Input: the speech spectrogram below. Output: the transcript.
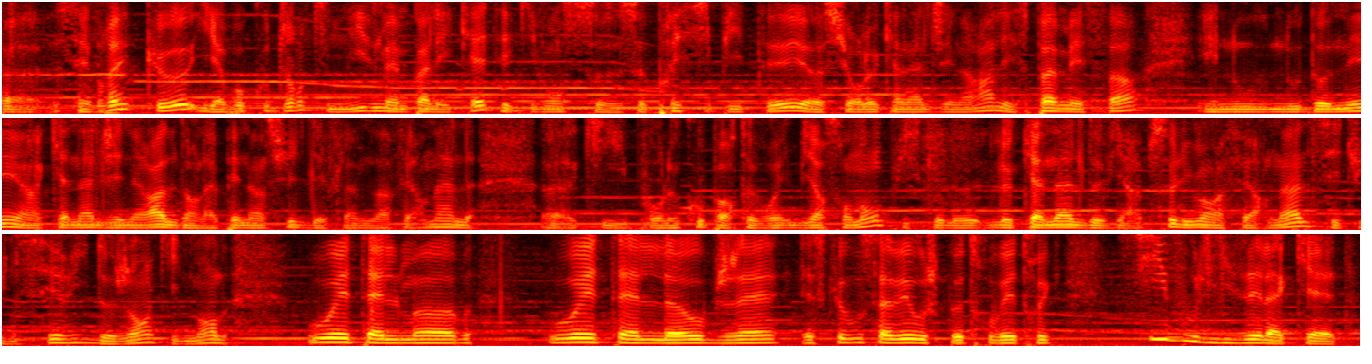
Euh, c'est vrai qu'il y a beaucoup de gens qui ne lisent même pas les quêtes et qui vont se, précipiter euh, sur le canal général et spammer ça et nous, nous donner un canal général dans la péninsule des Flammes Infernales qui pour le coup porte bien son nom puisque le, le canal devient absolument infernal. C'est une série de gens qui demandent où est tel mob, où est tel objet, est-ce que vous savez où je peux trouver truc? Si vous lisez la quête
